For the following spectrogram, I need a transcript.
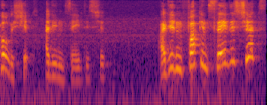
Holy shit! I didn't save this shit. I didn't fucking save this shit?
